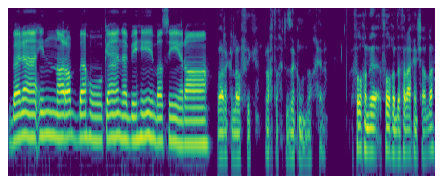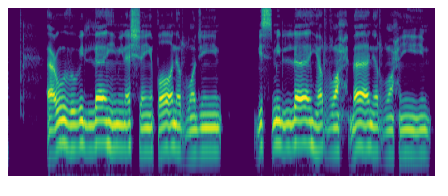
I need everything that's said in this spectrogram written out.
بلى إن ربه كان به بصيرا. بارك الله فيك. prachtig جزاكم الله خيرا. volgende, volgende vraag inshallah أعوذ بالله من الشيطان الرجيم. بسم الله الرحمن الرحيم.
